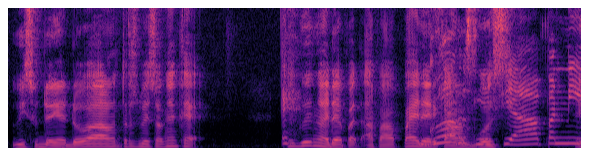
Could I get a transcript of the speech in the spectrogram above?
wisudanya doang, terus besoknya kayak, eh gue nggak dapat apa-apa dari Gue harus kampus. ngisi apa nih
